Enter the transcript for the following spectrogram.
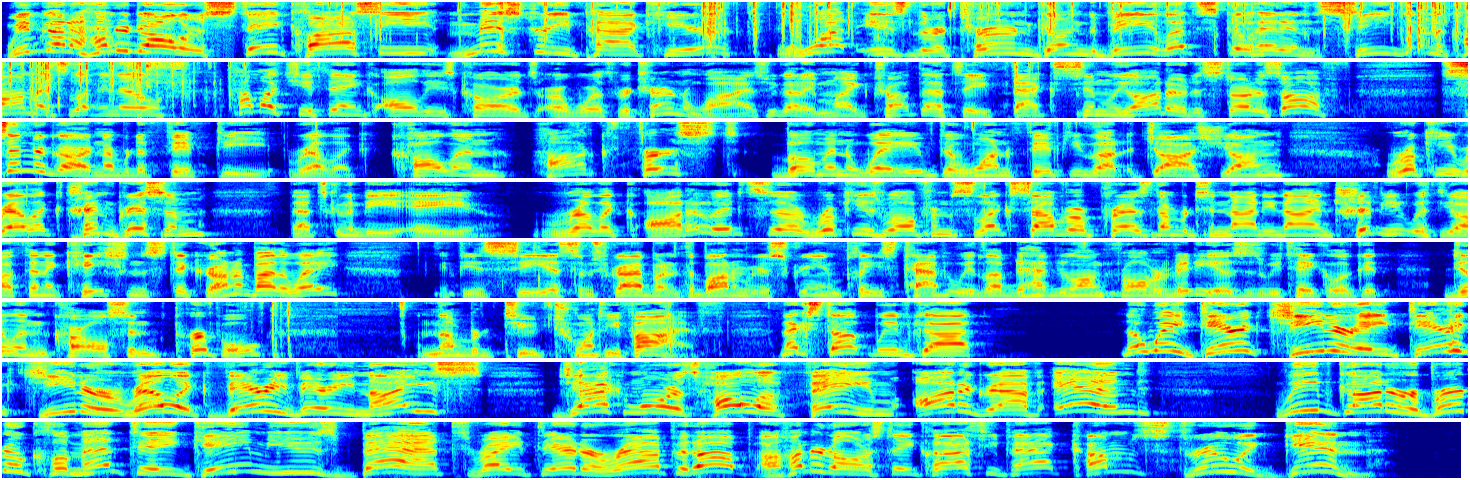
We've got a $100 Stay Classy mystery pack here. What is the return going to be? Let's go ahead and see. Get in the comments, let me know how much you think all these cards are worth return-wise. We got a Mike Trout. That's a facsimile auto to start us off. Syndergaard, number to 50, relic. Colin Hawk, first Bowman wave to 150. You've got Josh Jung, rookie relic. Trent Grisham, that's going to be a Relic Auto. It's a rookie as well from Select. Salvador Perez, number to 99, tribute with the authentication sticker on it. By the way, if you see a subscribe button at the bottom of your screen, please tap it. We'd love to have you along for all of our videos as we take a look at Dylan Carlson Purple, number to 25. Next up, we've got, no way, Derek Jeter, a Derek Jeter relic. Very, very nice. Jack Morris Hall of Fame autograph and We've got a Roberto Clemente game used bat right there to wrap it up. A $100 Stay Classy pack comes through again.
